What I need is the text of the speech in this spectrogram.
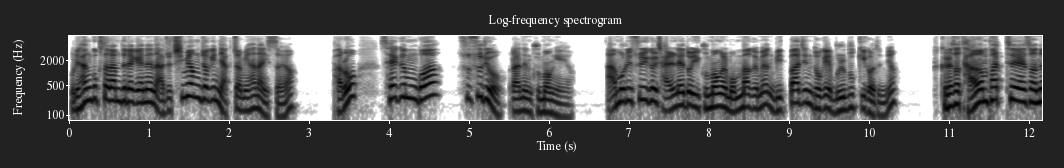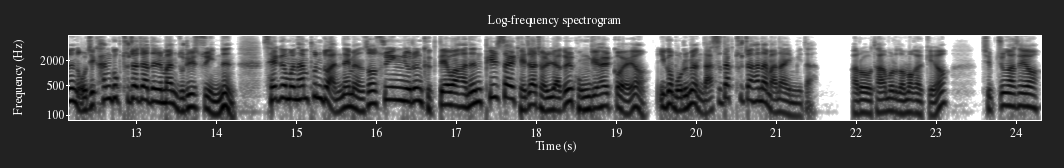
우리 한국 사람들에게는 아주 치명적인 약점이 하나 있어요. 바로 세금과 수수료라는 구멍이에요. 아무리 수익을 잘 내도 이 구멍을 못 막으면 밑 빠진 독에 물 붓기거든요. 그래서 다음 파트에서는 오직 한국 투자자들만 누릴 수 있는 세금은 한 푼도 안 내면서 수익률은 극대화하는 필살 계좌 전략을 공개할 거예요. 이거 모르면 나스닥 투자 하나 만화입니다. 바로 다음으로 넘어갈게요. 집중하세요.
